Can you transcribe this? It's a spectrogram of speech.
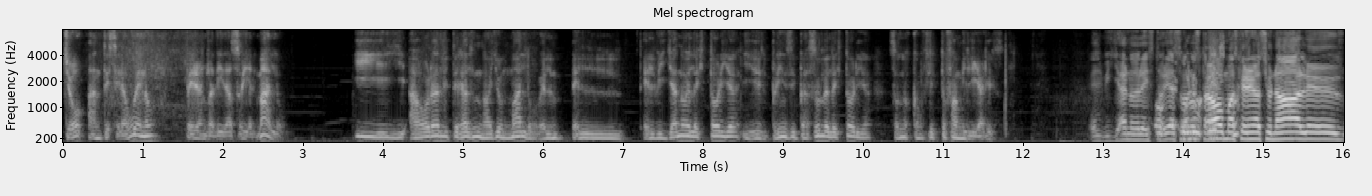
yo antes era bueno, pero en realidad soy el malo. Y ahora literal no hay un malo. El, el, el villano de la historia y el príncipe azul de la historia son los conflictos familiares. El villano de la historia son bueno, los traumas esto- generacionales.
